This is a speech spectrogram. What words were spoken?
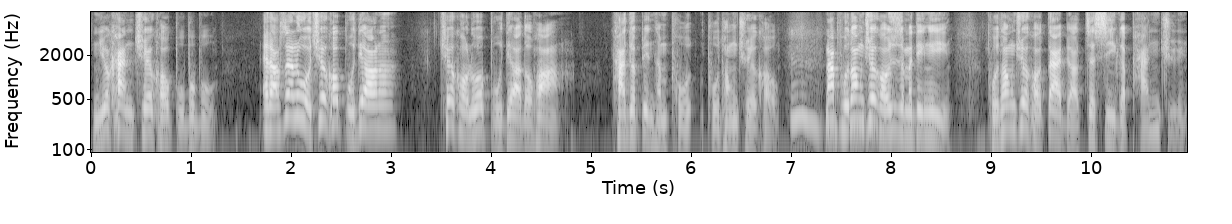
你就看缺口补不补。哎，老师，如果缺口补掉呢？缺口如果补掉的话，它就变成普普通缺口。嗯，那普通缺口是什么定义？普通缺口代表这是一个盘局，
